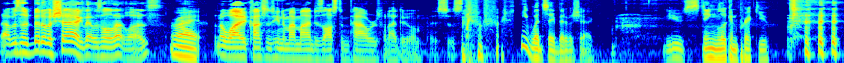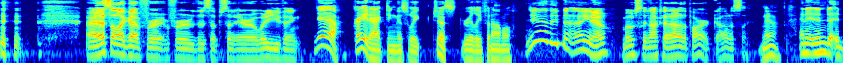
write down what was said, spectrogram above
that was a bit of a shag. That was all that was. Right. I don't know why Constantine in my mind is Austin Powers when I do him. It's just He would say a bit of a shag. You sting-looking prick, you. all right. That's all I got for for this episode. of Arrow. What do you think? Yeah, great acting this week. Just really phenomenal. Yeah, they uh, you know mostly knocked it out of the park. Honestly, Yeah, and it ended. It,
